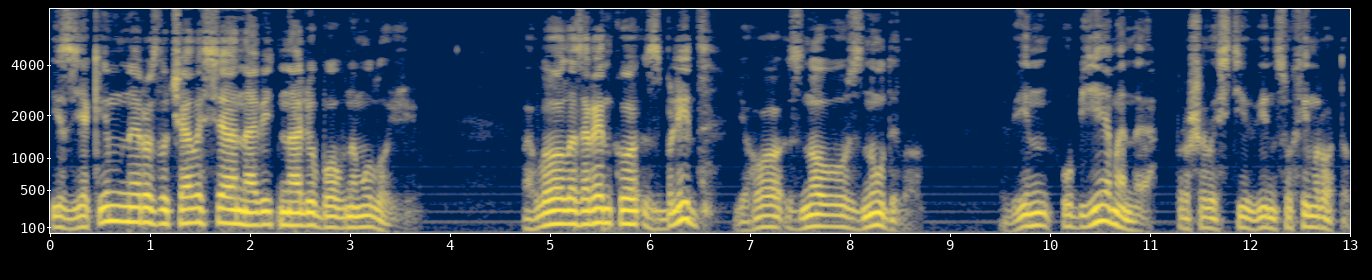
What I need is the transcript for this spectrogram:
і з яким не розлучалися навіть на любовному ложі. Павло Лазаренко зблід, його знову знудило. Він уб'є мене, прошелестів він сухим ротом.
